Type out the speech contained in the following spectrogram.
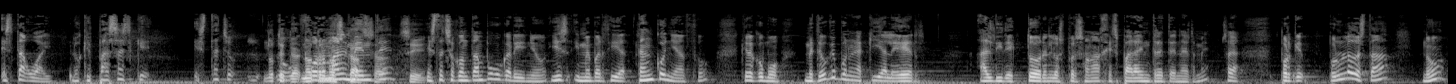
está guay. Lo que pasa es que está hecho. No te luego, ca- no te- nos formalmente sí. está hecho con tan poco cariño y, es, y me parecía tan coñazo que era como, me tengo que poner aquí a leer al director en los personajes para entretenerme. O sea, porque por un lado está, ¿no?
